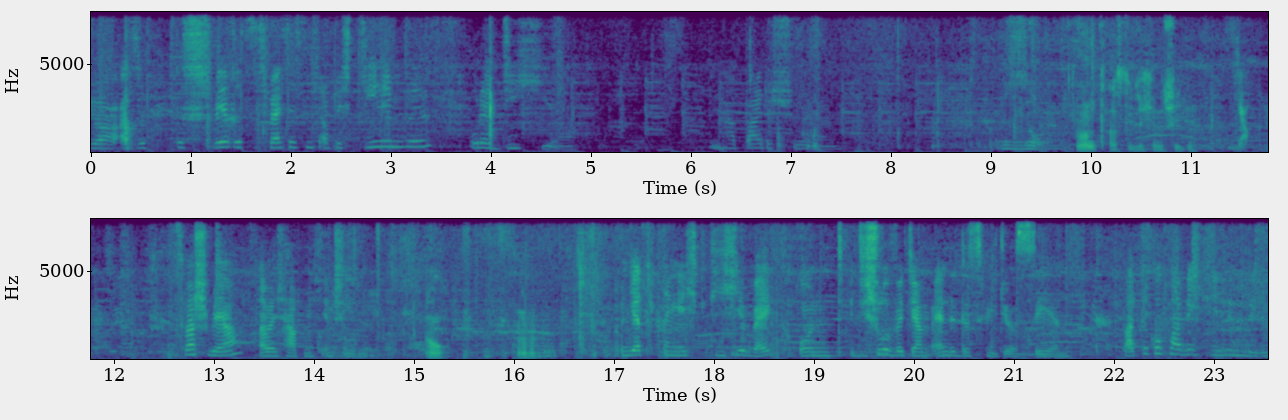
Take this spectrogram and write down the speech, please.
Ja, also das Schwere ist, ich weiß jetzt nicht, ob ich die nehmen will oder die hier. Ich habe beide schön. So, Und hast du dich entschieden? ja. Es war schwer, aber ich habe mich entschieden. Oh, Und jetzt bringe ich die hier weg und die Schuhe wird ihr am Ende des Videos sehen. Warte, guck mal, wie ich die hinlege.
